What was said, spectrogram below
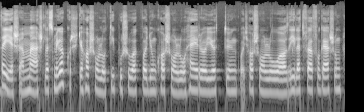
teljesen más lesz. Még akkor is, hogyha hasonló típusúak vagyunk, hasonló helyről jöttünk, vagy hasonló az életfelfogásunk,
